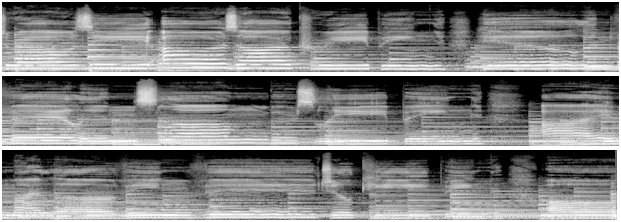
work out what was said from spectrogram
drowsy hours are creeping, hill and vale in slumber sleeping. I, my loving vigil keeping all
